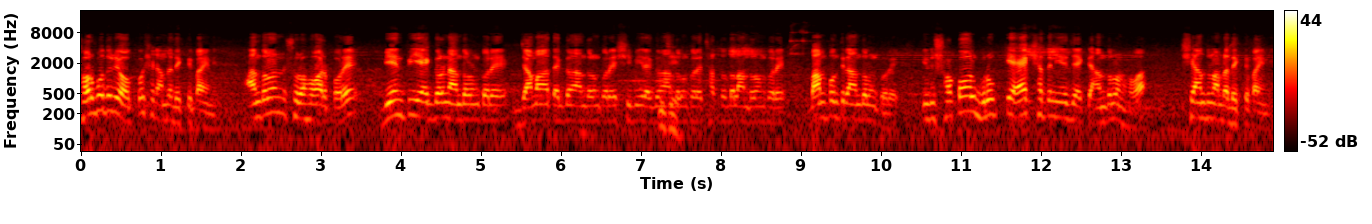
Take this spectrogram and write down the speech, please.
সর্বদলীয় ঐক্য সেটা আমরা দেখতে পাইনি। আন্দোলন শুরু হওয়ার পরে বিএনপি এক ধরনের আন্দোলন করে জামাত এক ধরনের আন্দোলন করে শিবির এক ধরনের আন্দোলন করে ছাত্রদল আন্দোলন করে বামপন্থীরা আন্দোলন করে। কিন্তু সকল গ্রুপকে একসাথে নিয়ে যে একটি আন্দোলন হওয়া সে আন্দোলন আমরা দেখতে পাইনি।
